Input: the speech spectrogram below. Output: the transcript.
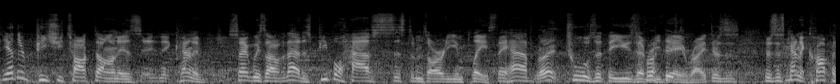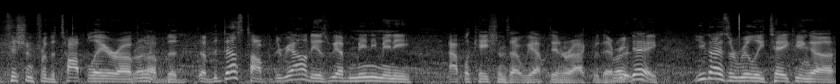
The other piece you talked on is, and it kind of segues off of that, is people have systems already in place. They have Right. tools that they use every Right. day, right? There's this, there's this kind of competition for the top layer of, Right. of, the, of the desktop, but the reality is we have many, many applications that we have to interact with every day. You guys are really taking a,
